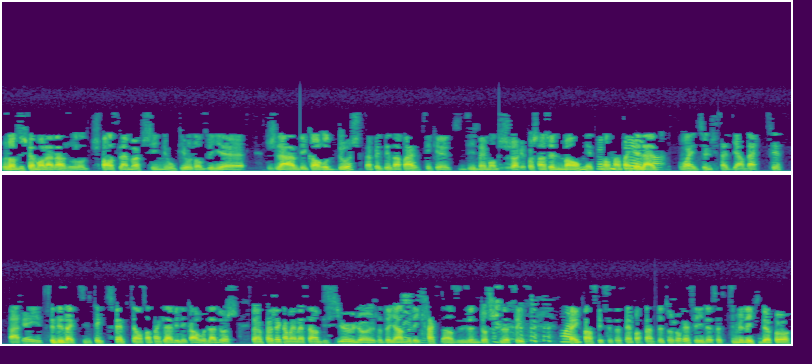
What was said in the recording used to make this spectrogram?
aujourd'hui, je fais mon lavage, aujourd'hui, je passe la mop chez nous, puis aujourd'hui, euh, je lave des carreaux de douche. Ça peut être des affaires, tu sais, que tu dis, ben, mon Dieu, j'aurais pas changé le monde, mais Mais on s'entend que la, genre. ouais, tu, ça te garde actif pareil. C'est des activités que tu fais, puis on s'entend que laver les carreaux de la douche, c'est un projet quand même assez ambitieux, là. Je veux dire, il y en a des cracks dans une douche, là, tu sais. Fait que je pense que c'est ça, c'est important de toujours essayer de se stimuler puis de pas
